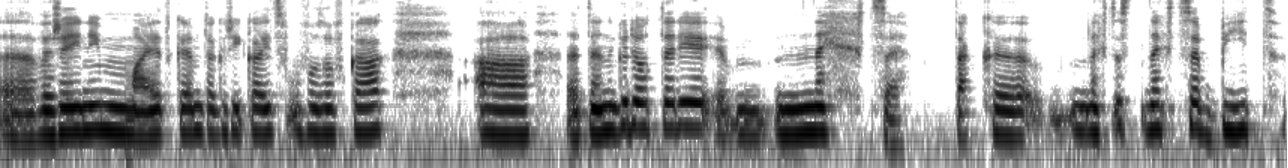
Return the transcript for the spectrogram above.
eh, veřejným majetkem, tak říkajíc v uvozovkách, a ten, kdo tedy nechce tak eh, nechce, nechce být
